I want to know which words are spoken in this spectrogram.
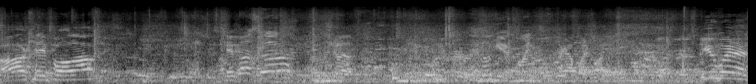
Oh, okay, Paula. it off. ¿Qué pasó? Oh, Shut up. Blue gear, fine. I got my point. You win!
